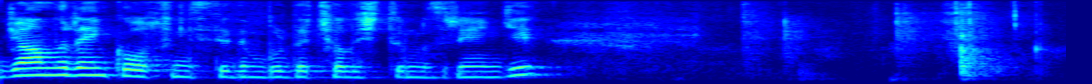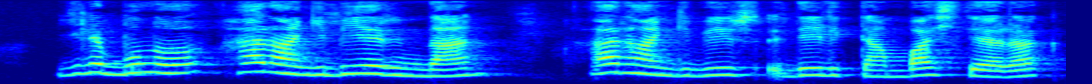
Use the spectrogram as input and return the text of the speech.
Canlı renk olsun istedim burada çalıştığımız rengi. Yine bunu herhangi bir yerinden, herhangi bir delikten başlayarak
